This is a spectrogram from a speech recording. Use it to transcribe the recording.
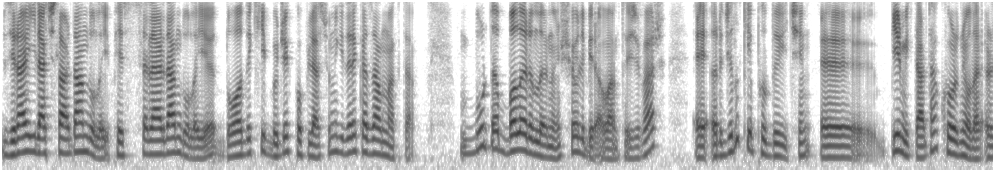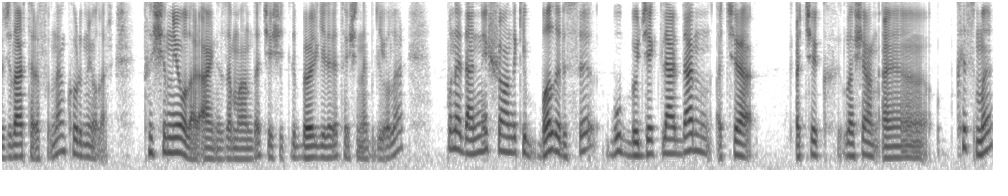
zirai ilaçlardan dolayı, pestiselerden dolayı doğadaki böcek popülasyonu giderek azalmakta. Burada bal arılarının şöyle bir avantajı var. E, arıcılık yapıldığı için e, bir miktar daha korunuyorlar. Arıcılar tarafından korunuyorlar. Taşınıyorlar aynı zamanda. Çeşitli bölgelere taşınabiliyorlar. Bu nedenle şu andaki bal arısı bu böceklerden açığa açıklaşan e, kısmı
